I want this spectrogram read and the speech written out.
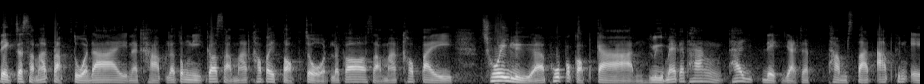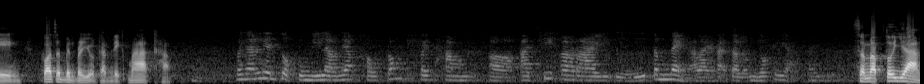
เด็กจะสามารถปรับตัวได้นะครับ และตรงนี้ก็สามารถเข้าไปตอบโจทย์ แล้วก็สามารถเข้าไปช่วยเหลือผู้ประกอบการ หรือแม้กระทั่งถ้าเด็กอยากจะทำสตาร์ทอัพขึ้นเอง ก็จะเป็นประโยชน์กับเด็กมากครับ ราะฉะนั้นเรียนจบตรงนี้แล้วเนี่ยเขาต้องไปทำอาชีพอะไรหรือตำแหน่งอะไรคะจะลองยกตัวอย่างให้ดูสำหรับตัวอย่าง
